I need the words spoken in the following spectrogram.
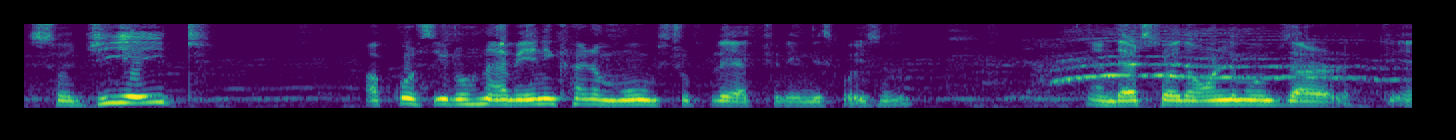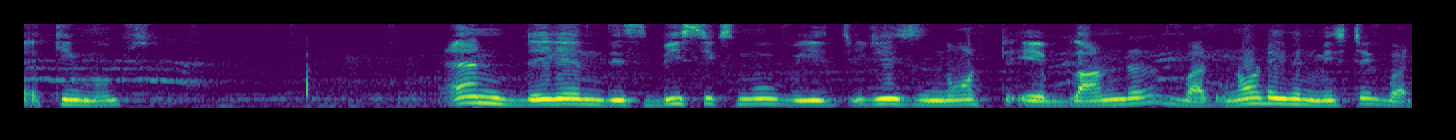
So g8 of course you don't have any kind of moves to play actually in this position. And that's why the only moves are uh, king moves and again this b6 move it, it is not a blunder but not even mistake but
